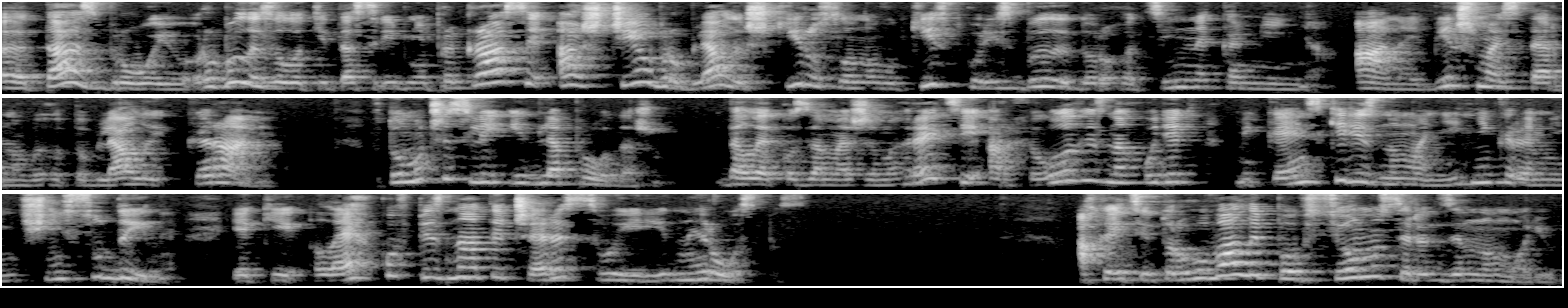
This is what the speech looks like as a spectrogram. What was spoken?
е, та зброю, робили золоті та срібні прикраси, а ще обробляли шкіру, слонову кістку, різьбили дорогоцінне каміння, а найбільш майстерно виготовляли кераміку, в тому числі і для продажу. Далеко за межами Греції археологи знаходять мікенські різноманітні керамічні судини, які легко впізнати через своєрідний розпис. Ахейці торгували по всьому Середземномор'ю.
